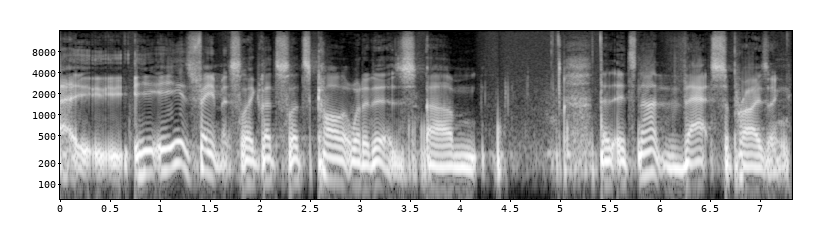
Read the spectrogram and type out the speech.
uh, he, he, is famous. Like let's let's call it what it is. Um, it's not that surprising.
